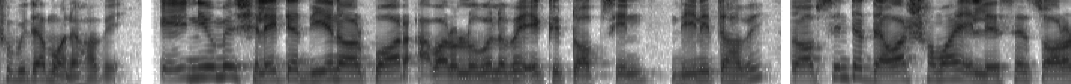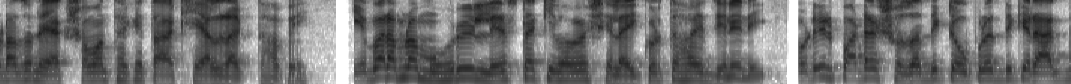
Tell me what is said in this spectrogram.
সুবিধা মনে হবে। এই নিয়মে সেলাইটা দিয়ে নেওয়ার পর আবারও লোবে লোবে একটি টপ সিন দিয়ে নিতে হবে। টপ সিনটা দেওয়ার সময় লেসের চড়াটা যেন এক সমান থাকে তা খেয়াল রাখতে হবে। এবার আমরা মুহুরির লেসটা কীভাবে সেলাই করতে হয় জেনে নিই। বডির পাটের সোজার দিকটা উপরের দিকে রাখব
